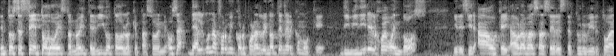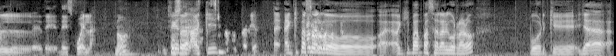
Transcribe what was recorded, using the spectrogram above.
entonces sé todo esto, ¿no? Y te digo todo lo que pasó en... O sea, de alguna forma incorporarlo y no tener como que dividir el juego en dos y decir, ah, ok, ahora vas a hacer este tour virtual de, escuela, ¿no? O sea, aquí, aquí pasa algo, aquí va a pasar algo raro, porque ya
